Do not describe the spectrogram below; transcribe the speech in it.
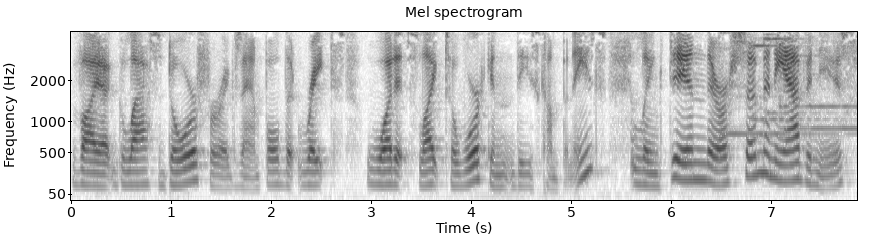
via Glassdoor, for example, that rates what it's like to work in these companies. LinkedIn, there are so many avenues.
